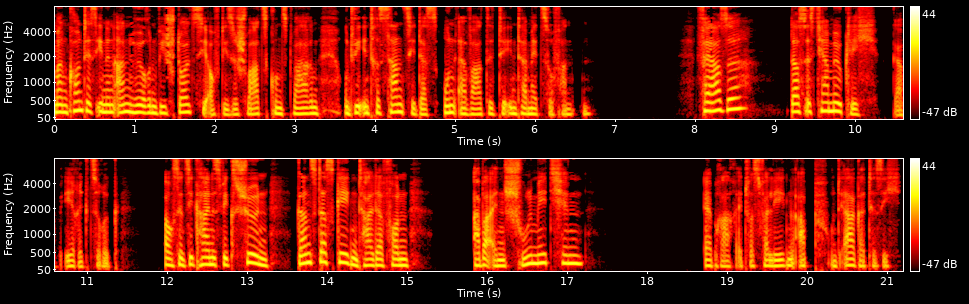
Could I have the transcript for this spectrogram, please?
Man konnte es ihnen anhören, wie stolz sie auf diese Schwarzkunst waren und wie interessant sie das unerwartete Intermezzo fanden. Verse, das ist ja möglich, gab Erik zurück. Auch sind sie keineswegs schön, ganz das Gegenteil davon. Aber ein Schulmädchen? Er brach etwas verlegen ab und ärgerte sich.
